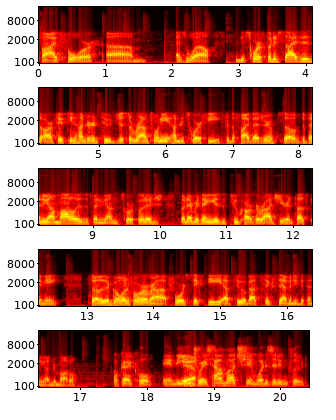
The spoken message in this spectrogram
five four um, as well. The square footage sizes are 1,500 to just around 2,800 square feet for the five bedroom. So depending on model is depending on square footage, but everything is a two car garage here in Tuscany. So they're going for around 460 up to about 670 depending on your model. Okay, cool. And the yeah. HOA is how much and what does it include?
